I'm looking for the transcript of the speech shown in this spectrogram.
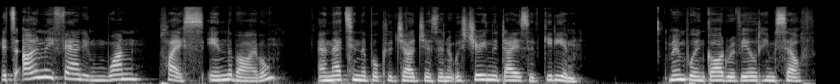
it's only found in one place in the Bible, and that's in the book of Judges, and it was during the days of Gideon. Remember when God revealed himself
